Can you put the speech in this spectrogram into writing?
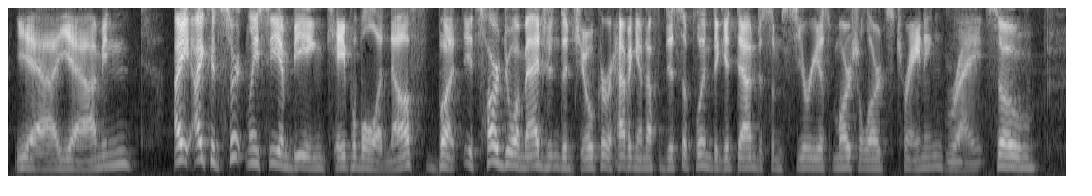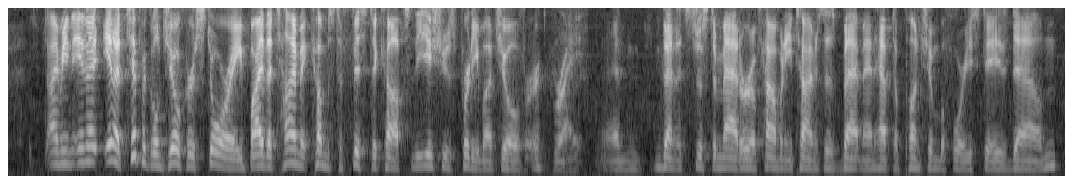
Yeah, yeah. I mean, I I could certainly see him being capable enough, but it's hard to imagine the Joker having enough discipline to get down to some serious martial arts training. Right. So, I mean, in a in a typical Joker story, by the time it comes to fisticuffs, the issue's pretty much over. Right. And then it's just a matter of how many times does Batman have to punch him before he stays down.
